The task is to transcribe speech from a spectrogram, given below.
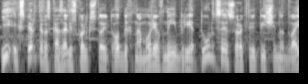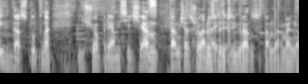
И эксперты рассказали, сколько стоит отдых на море в ноябре. Турция 43 тысячи на двоих. Доступно еще прямо сейчас. Ну, Там сейчас еще плюс Хватайте. 30 градусов, там нормально.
